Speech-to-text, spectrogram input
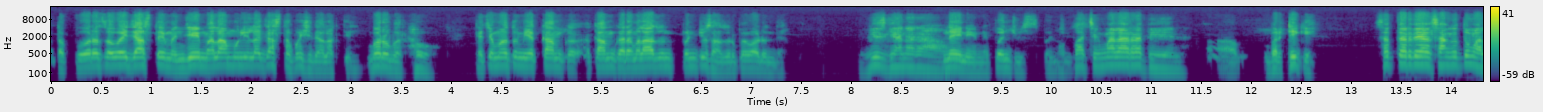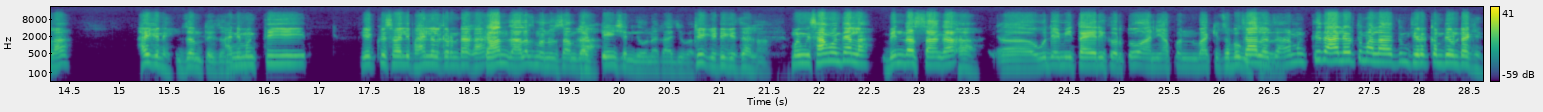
आता पोराचं वय जास्त आहे म्हणजे मला मुलीला जास्त पैसे द्यावे लागतील. बरोबर? हो. त्याच्यामुळे तुम्ही एक काम क- काम करा मला अजून पंचवीस हजार रुपये वाढून द्या. वीस घेणार आहो. नाही नाही नाही पंचवीस पंचवीस. पाचिक मला राहतील. अं, बरं ठीक आहे. सत्तर द्यायला सांगतो तुम्हाला. हाय की नाही? जमतंय आणि जमतंय. मग ती एकवीस वाली फायनल करून टाका. काम झालंच म्हणून समजा हा. टेन्शन घेऊ नका अजिबात. ठीक आहे ठीक आहे चालेल. हा. मग मी सांगून त्याला बिंदास सांगा. हा. अं, उद्या मी तयारी करतो आणि आपण बाकीचं बघू चालेल. मग तिथं आल्यावर तुम्हाला तुमची रक्कम देऊन टाकेन.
